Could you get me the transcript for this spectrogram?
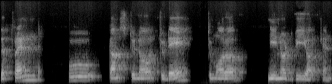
the friend who comes to know today, tomorrow need not be your friend.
